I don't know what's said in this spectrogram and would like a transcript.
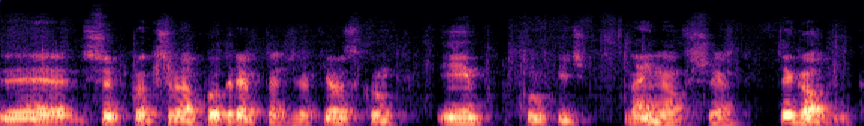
e, szybko trzeba podreptać do kiosku i kupić najnowszy tygodnik.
